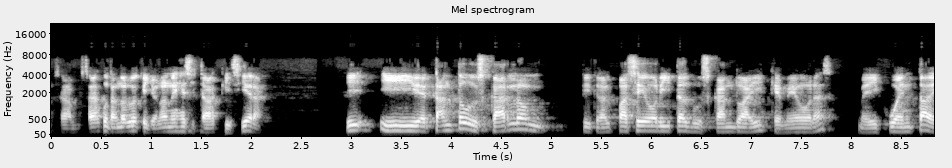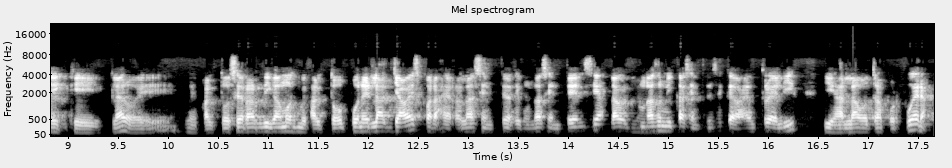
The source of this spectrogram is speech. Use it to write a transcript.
o sea me estaba ejecutando algo que yo no necesitaba que hiciera. Y, y de tanto buscarlo, literal pasé horitas buscando ahí, quemé horas, me di cuenta de que, claro, eh, me faltó cerrar, digamos, me faltó poner las llaves para cerrar la, segunda sentencia, la, una única sentencia que va dentro del if y dejar la otra por fuera.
